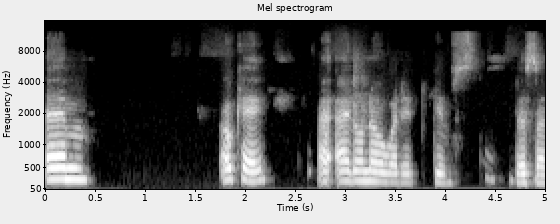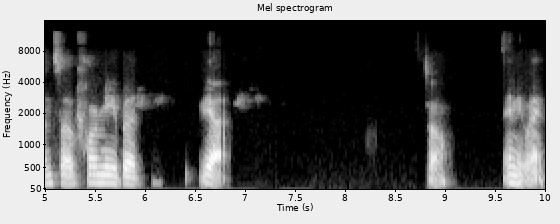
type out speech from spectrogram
Um okay. I, I don't know what it gives the sense of for me, but yeah. So anyway.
